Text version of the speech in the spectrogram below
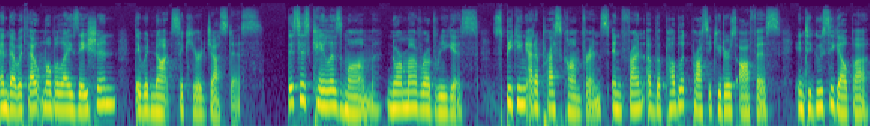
and that without mobilization, they would not secure justice. This is Kayla's mom, Norma Rodriguez, speaking at a press conference in front of the public prosecutor's office in Tegucigalpa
